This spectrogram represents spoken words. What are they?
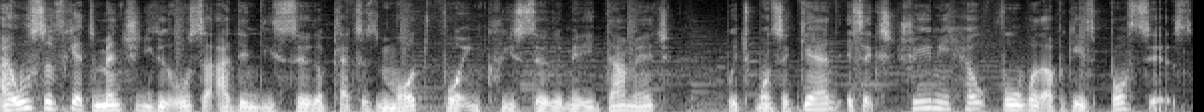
I also forget to mention you can also add in the Solar Plexus mod for increased solar melee damage, which once again is extremely helpful when up against bosses,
